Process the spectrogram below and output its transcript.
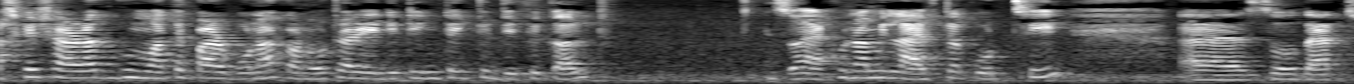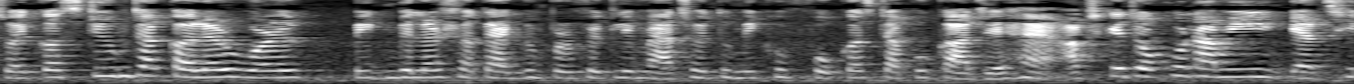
আজকে সারা রাত ঘুমাতে পারব না, কারণ ওটার এডিটিংটা একটু ডিফিকাল্ট সো এখন আমি লাইভটা করছি। সো দ্যাটস ওয়াই কস্টিউমটা কালার ওয়ার্ল্ড পিঙ্ক বেলার সাথে একদম পারফেক্টলি ম্যাচ হয়। তুমি খুব ফোকাসড আপু কাজে। হ্যাঁ আজকে যখন আমি গেছি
